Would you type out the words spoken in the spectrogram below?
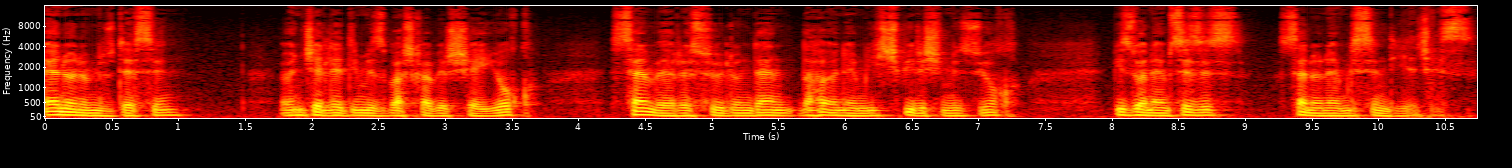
en önümüzdesin. Öncelediğimiz başka bir şey yok. Sen ve Resulünden daha önemli hiçbir işimiz yok. Biz önemsiziz, sen önemlisin diyeceğiz.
